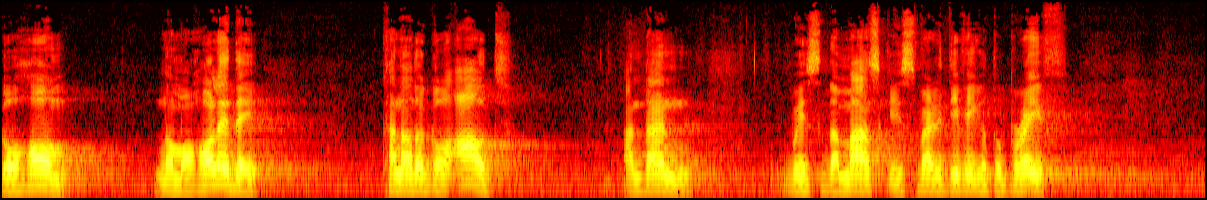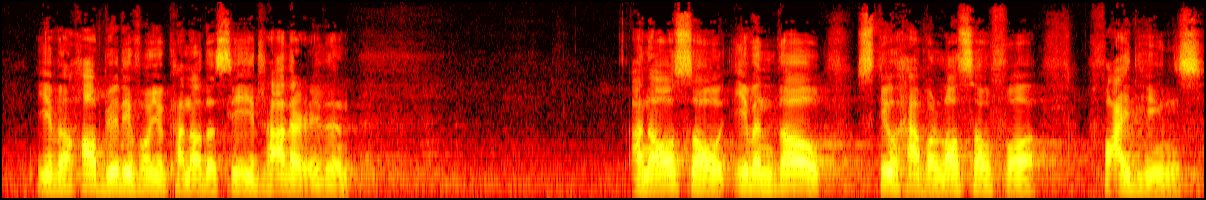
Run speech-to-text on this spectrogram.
go home, no more holiday, cannot go out. And then with the mask, it's very difficult to breathe even how beautiful you cannot see each other, isn't And also, even though still have a lot of uh, fightings,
